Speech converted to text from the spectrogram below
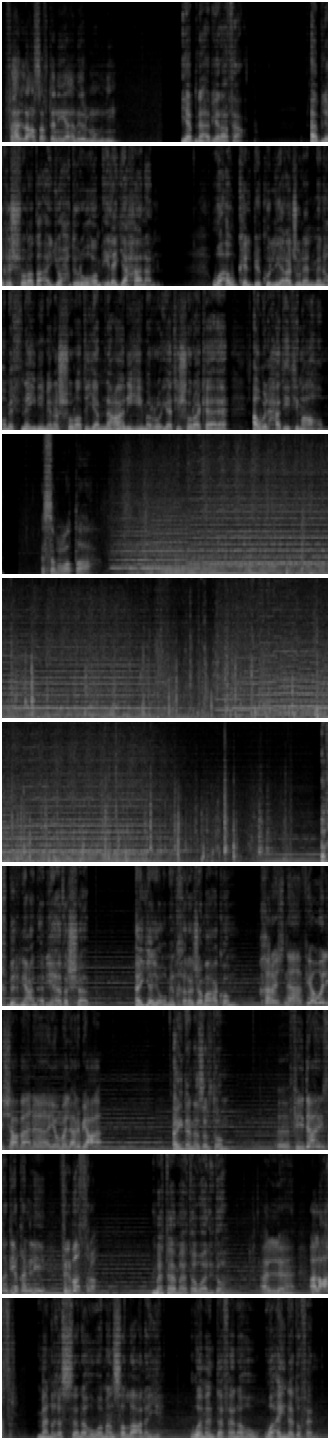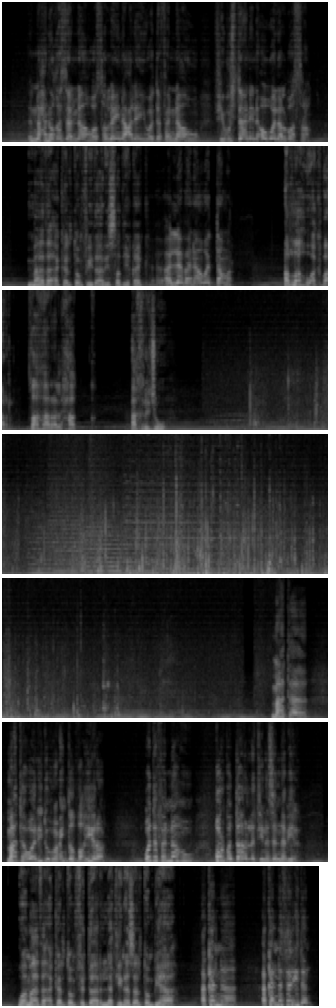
فهل أنصفتني يا أمير المؤمنين؟ يا ابن أبي رافع أبلغ الشرطة أن يحضروهم إلي حالا وأوكل بكل رجل منهم اثنين من الشرط يمنعانه من رؤية شركائه أو الحديث معهم. السمع والطاعة. أخبرني عن أبي هذا الشاب أي يوم خرج معكم؟ خرجنا في أول شعبان يوم الأربعاء أين نزلتم؟ في دار صديق لي في البصرة متى مات والده؟ ال- العصر من غسله ومن صلى عليه؟ ومن دفنه وأين دفن؟ نحن غسلناه وصلينا عليه ودفناه في بستان أول البصرة ماذا أكلتم في دار صديقك؟ اللبن والتمر الله أكبر ظهر الحق. أخرجوه. مات مات والده عند الظهيرة ودفناه قرب الدار التي نزلنا بها. وماذا أكلتم في الدار التي نزلتم بها؟ أكلنا أكلنا ثريدا.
